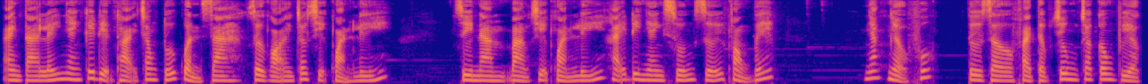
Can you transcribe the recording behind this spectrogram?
Anh ta lấy nhanh cái điện thoại trong túi quần ra rồi gọi cho chị quản lý. Duy Nam bảo chị quản lý hãy đi nhanh xuống dưới phòng bếp. Nhắc nhở Phúc từ giờ phải tập trung cho công việc,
